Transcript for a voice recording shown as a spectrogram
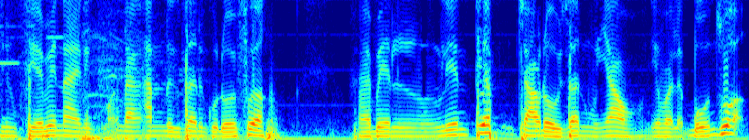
Nhưng phía bên này thì cũng đang ăn được dân của đối phương. Hai bên liên tiếp trao đổi dân với nhau. Như vậy là bốn ruộng.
